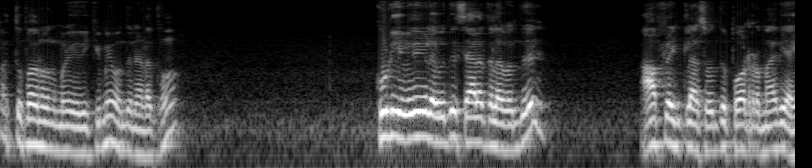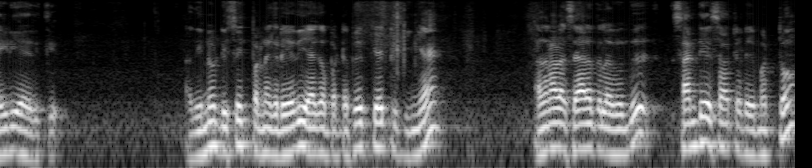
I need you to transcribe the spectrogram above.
பத்து பதினொன்று மணி வரைக்குமே வந்து நடக்கும். கூடிய விதைகளை வந்து சேலத்தில் வந்து ஆஃப்லைன் கிளாஸ் வந்து போடுற மாதிரி ஐடியா இருக்குது அது இன்னும் டிசைட் பண்ண கிடையாது ஏகப்பட்ட பேர் கேட்டிருக்கீங்க. அதனால் சேலத்தில் வந்து சண்டே சாட்டர்டே மட்டும்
